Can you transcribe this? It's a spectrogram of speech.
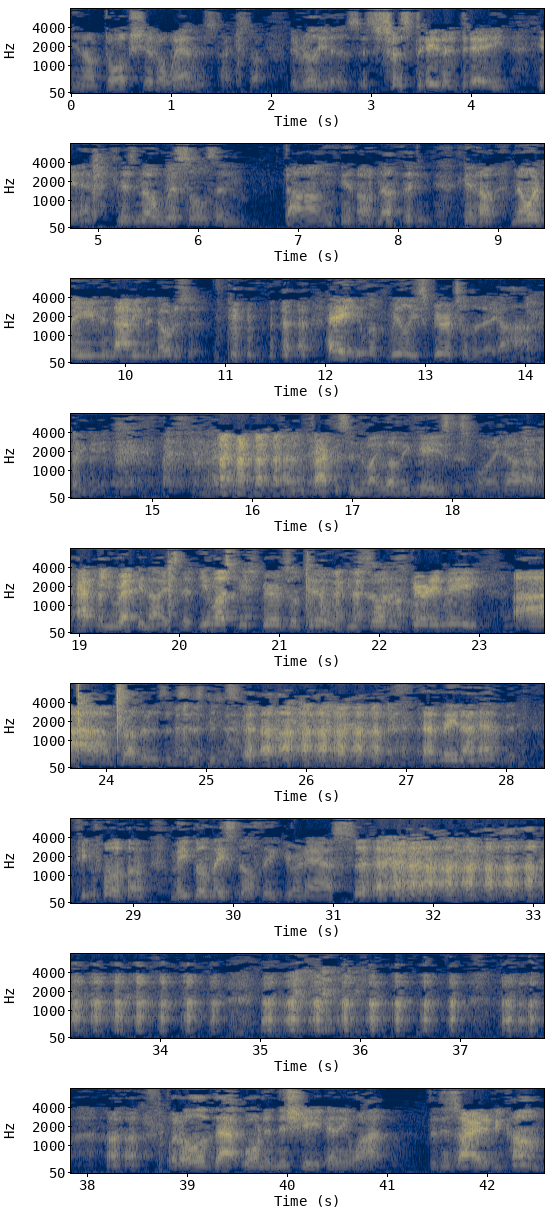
you know, dog shit awareness type stuff. It really is. It's just day to day. Yeah, there's no whistles and dong. You know, nothing. You know, no one may even not even notice it. hey, you look really spiritual today. Ah, thank you. I've been practicing my loving gaze this morning. Uh, happy you recognized it. You must be spiritual too. If you saw the spirit in me. Ah, brothers and sisters. that may not happen people, people may still think you're an ass. but all of that won't initiate any what? The desire to become.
